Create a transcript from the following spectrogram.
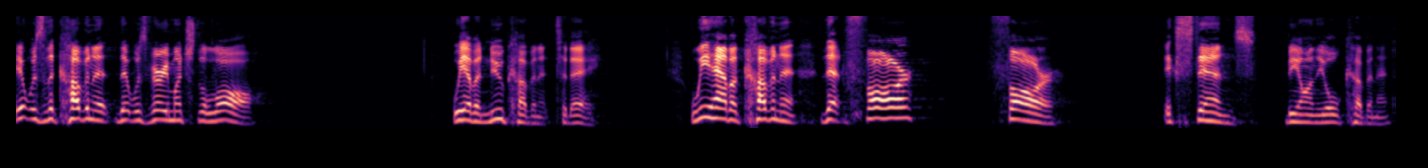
It was the covenant that was very much the law. We have a new covenant today. We have a covenant that far, far extends beyond the old covenant.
